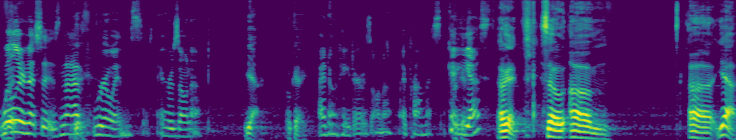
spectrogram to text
Wildernesses, not ruins. Arizona. yeah. Okay. I don't hate Arizona. I promise. Okay. okay. Yes. Okay. So um, uh, yeah,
